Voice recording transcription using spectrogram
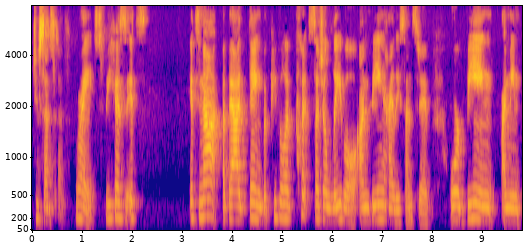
too sensitive? Right, because it's it's not a bad thing, but people have put such a label on being highly sensitive or being I mean,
